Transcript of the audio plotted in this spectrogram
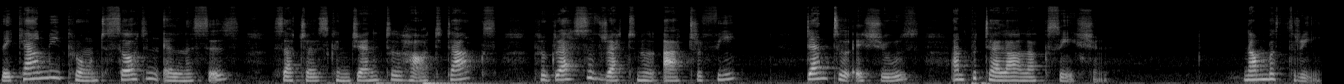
they can be prone to certain illnesses such as congenital heart attacks, progressive retinal atrophy, dental issues, and patellar luxation. Number 3.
